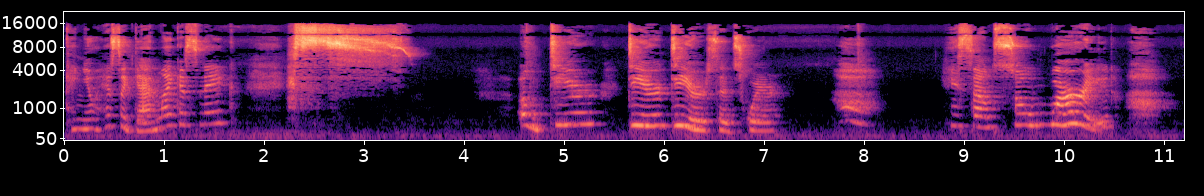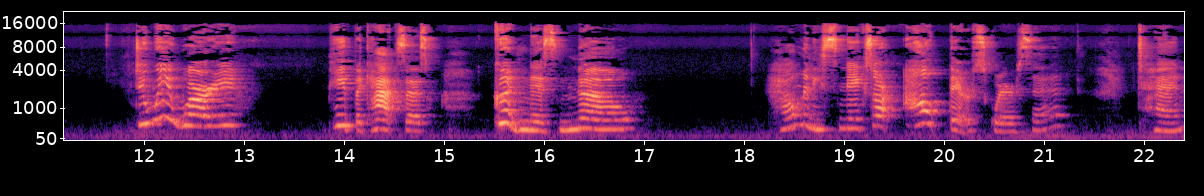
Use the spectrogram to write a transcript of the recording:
Can you hiss again like a snake? Hiss. Oh dear, dear, dear, said Square. He sounds so worried. Do we worry? Pete the cat says, Goodness, no. How many snakes are out there? Square said. Ten.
